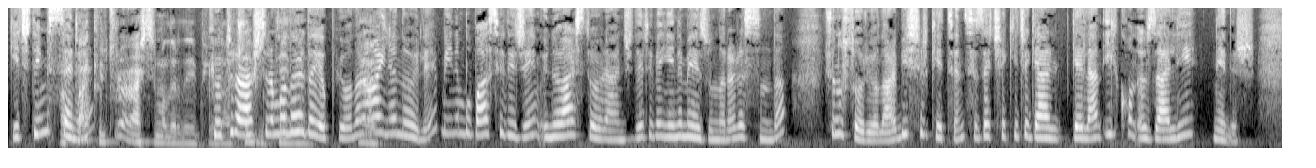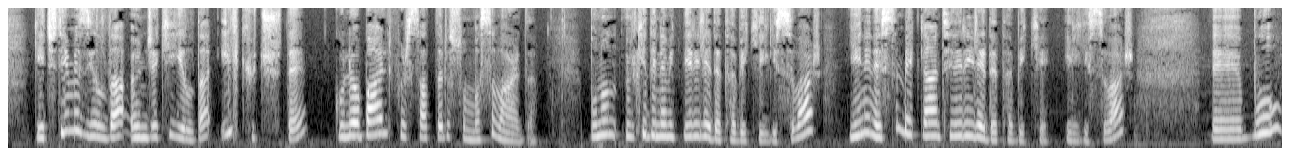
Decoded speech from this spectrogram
Geçtiğimiz Hatta sene kültür araştırmaları da yapıyorlar. Kültür Çok araştırmaları ciddi. da yapıyorlar. Evet. Aynen öyle. Benim bu bahsedeceğim üniversite öğrencileri ve yeni mezunlar arasında şunu soruyorlar. Bir şirketin size çekici gel, gelen ilk on özelliği nedir? Geçtiğimiz yılda, önceki yılda ilk üçte global fırsatları sunması vardı. Bunun ülke dinamikleriyle de tabii ki ilgisi var. Yeni neslin beklentileriyle de tabii ki ilgisi var. E, bu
